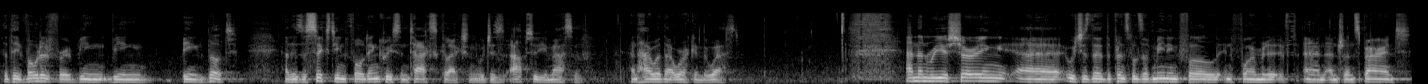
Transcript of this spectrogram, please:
that they voted for being, being, being built. And there's a 16-fold increase in tax collection, which is absolutely massive. And how would that work in the West? And then reassuring, uh, which is the, the, principles of meaningful, informative, and, and transparent.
